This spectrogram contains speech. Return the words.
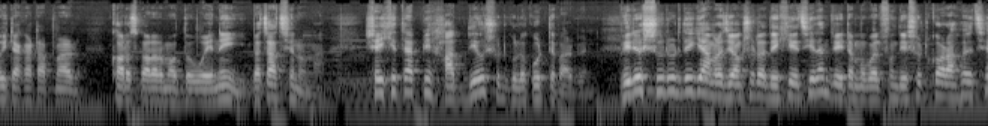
ওই টাকাটা আপনার খরচ করার মতো ওয়ে নেই বা চাচ্ছেনও না, সেই ক্ষেত্রে আপনি হাত দিয়েও শ্যুটগুলো করতে পারবেন। ভিডিও শুরুর দিকে আমরা যে অংশটা দেখিয়েছিলাম যে এটা মোবাইল ফোন দিয়ে শ্যুট করা হয়েছে,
